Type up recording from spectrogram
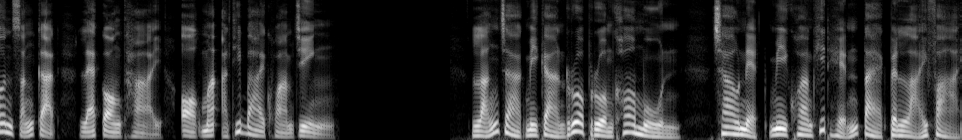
ต้นสังกัด และกองถ่ายออกมาอธิบายความจริง หลังจากมีการรวบรวมข้อมูล ชาวเน็ตมีความคิดเห็นแตกเป็นหลายฝ่าย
